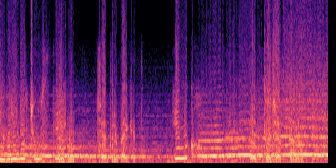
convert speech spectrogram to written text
ఎవరైనా చూస్తే. చేతులు పైకెత్తు. ఎందుకు? ఎత్తు చెప్తాను.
